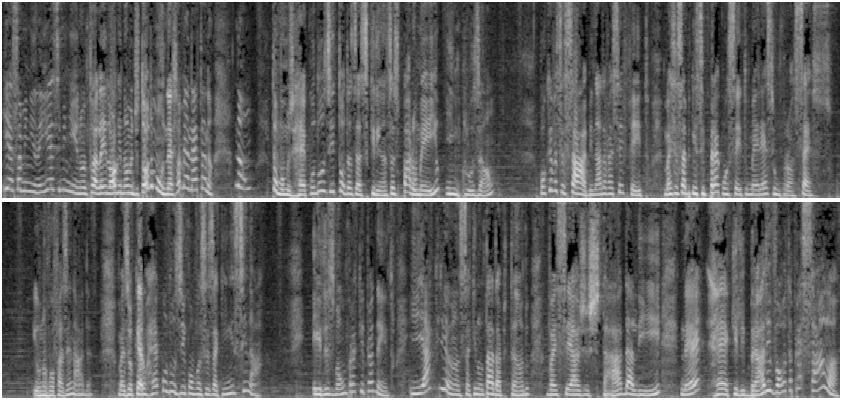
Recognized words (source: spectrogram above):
E essa menina? E esse menino? Falei logo em nome de todo mundo, não é só minha neta, não. Não. Então vamos reconduzir todas as crianças para o meio, inclusão. Porque você sabe, nada vai ser feito. Mas você sabe que esse preconceito merece um processo? Eu não vou fazer nada. Mas eu quero reconduzir com vocês aqui e ensinar eles vão para aqui para dentro. E a criança que não está adaptando vai ser ajustada ali, né, reequilibrada e volta para a sala.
